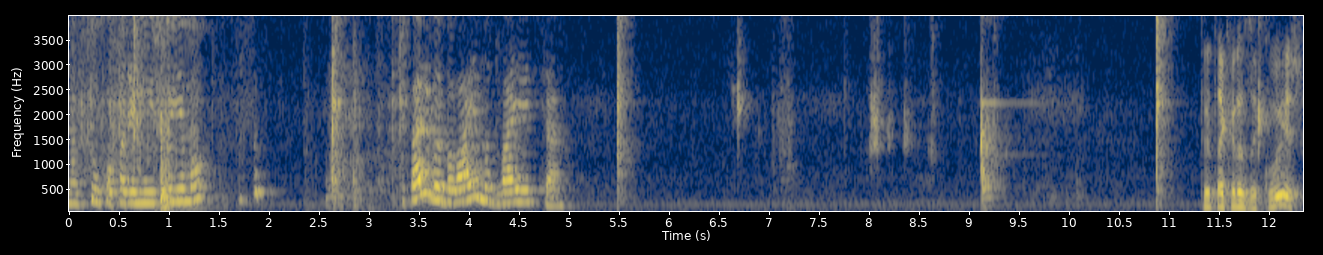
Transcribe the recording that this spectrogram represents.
На сухо перемішуємо. Тепер вибиваємо два яйця. Ти так ризикуєш?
